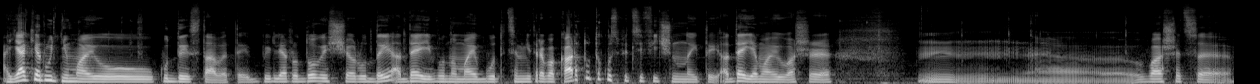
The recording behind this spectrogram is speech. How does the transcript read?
А як я рудню маю куди ставити? Біля родовища руди, а де воно має бути? Це мені треба карту таку специфічну знайти? А де я маю ваше ваше це.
